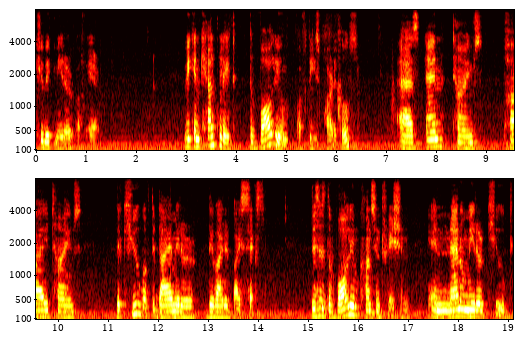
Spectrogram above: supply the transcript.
cubic meter of air we can calculate the volume of these particles as n times pi times the cube of the diameter divided by 6. This is the volume concentration in nanometer cubed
